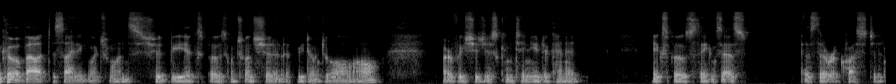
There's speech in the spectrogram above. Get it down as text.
go about deciding which ones should be exposed, which ones shouldn't if we don't do all all, or if we should just continue to kind of expose things as as they're requested.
